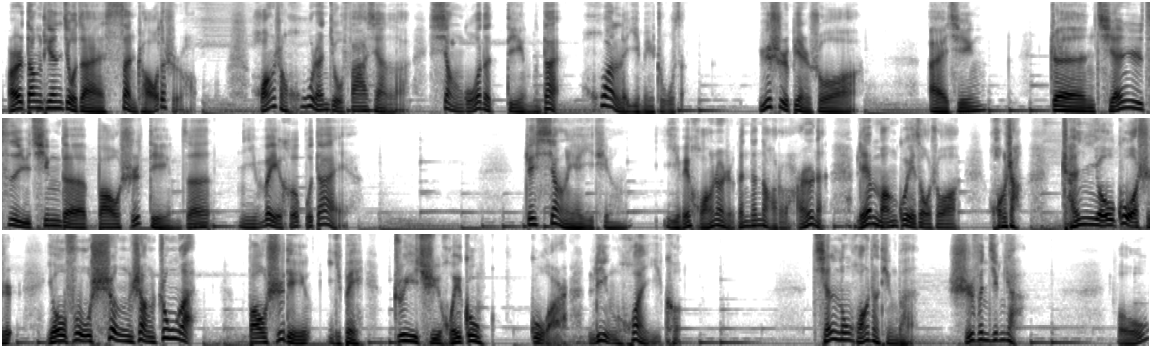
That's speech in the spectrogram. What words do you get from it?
而当天就在散朝的时候，皇上忽然就发现了相国的顶戴换了一枚珠子，于是便说：“爱卿，朕前日赐予卿的宝石顶子，你为何不戴呀？”这相爷一听。以为皇上是跟他闹着玩呢，连忙跪奏说：“皇上，臣有过失，有负圣上钟爱，宝石鼎已被追取回宫，故而另换一颗。”乾隆皇上听完，十分惊讶：“哦，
